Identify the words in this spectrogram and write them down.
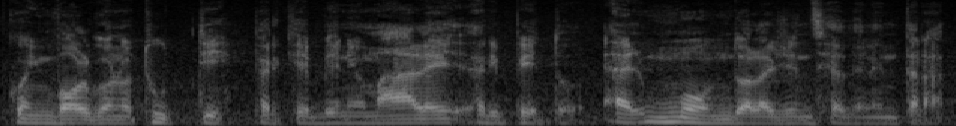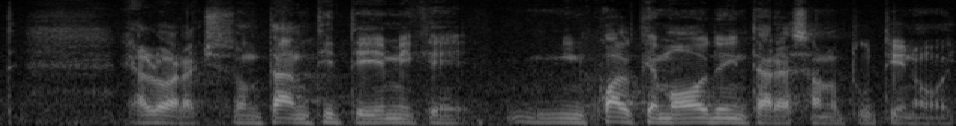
coinvolgono tutti, perché bene o male, ripeto, è un mondo l'Agenzia delle Entrate. E allora ci sono tanti temi che in qualche modo interessano tutti noi. E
